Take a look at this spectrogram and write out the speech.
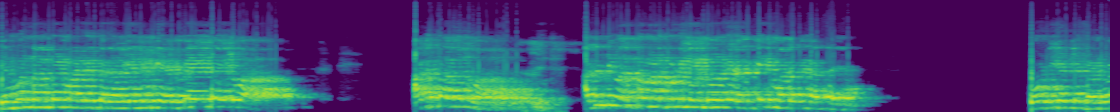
ನಿಮ್ಮನ್ನ ನಂಬ್ಕೊಂಡು ಮಾಡಿರ್ತಾರೆ ಅಲ್ಲಿಗೆ ನಿಮ್ಗೆ ಹೆಮ್ಮೆ ಇಲ್ಲ ಇಲ್ವಾ? ಆಗತ್ತಾ ಆಗಲ್ವಾ ಅದನ್ನ ನೀವು ಅರ್ಥ ಮಾಡ್ಕೊಂಡಿಲ್ಲ ಇನ್ನೊಂದ್ರೆ ಅದಕ್ಕೆ ನೀವು ಮಾತಾಡಕ್ ಆಗ್ತಾ ಇಲ್ಲ. ಕೋಟಿಗಟ್ಟಲೆ ಬಂಡವಾಳ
